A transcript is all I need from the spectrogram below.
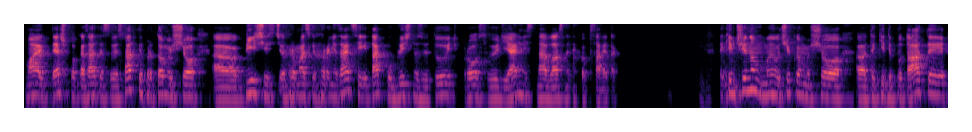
мають теж показати свої статки, при тому, що більшість громадських організацій і так публічно звітують про свою діяльність на власних вебсайтах. Таким чином, ми очікуємо, що такі депутати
